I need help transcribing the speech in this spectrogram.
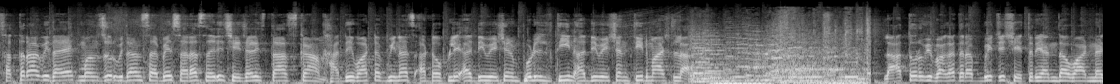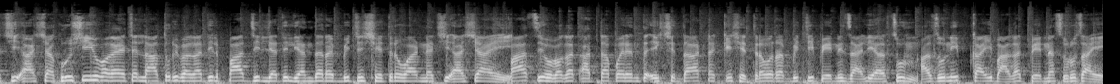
सतरा विधायक मंजूर विधानसभेत सरासरी शेहेचाळीस तास काम. खादी वाटप विनाच आटोपले अधिवेशन पुढील तीन अधिवेशन तीन मार्चला. लातूर विभागात रब्बीचे क्षेत्र यंदा वाढण्याची आशा. कृषी विभागाच्या लातूर विभागातील पाच जिल्ह्यातील यंदा रब्बीचे क्षेत्र वाढण्याची आशा आहे. पाच विभागात आतापर्यंत एकशे दहा टक्के क्षेत्रावर रब्बीची पेरणी झाली असून अजूनही काही भागात पेरण्या सुरूच आहे.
